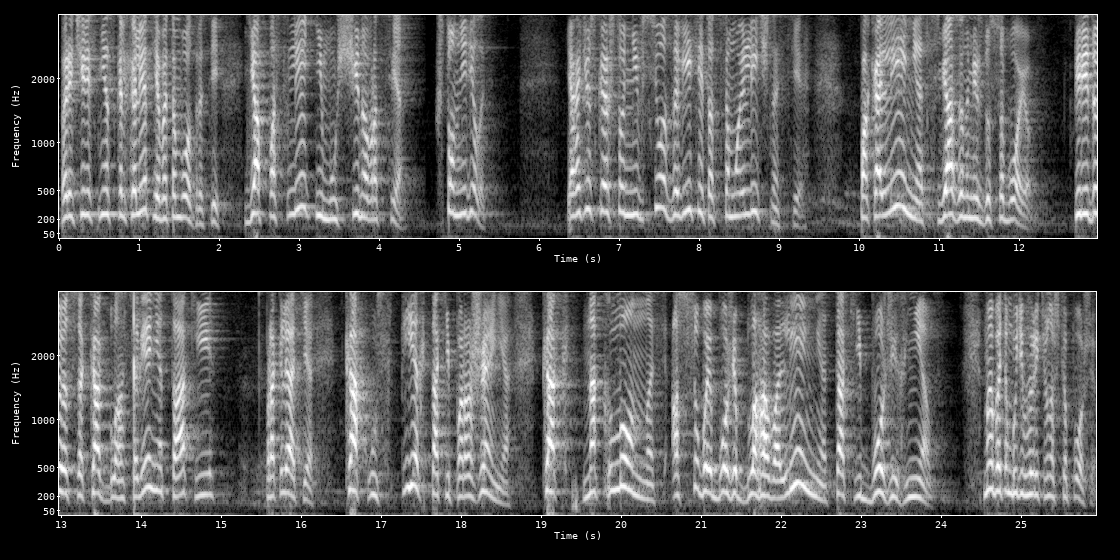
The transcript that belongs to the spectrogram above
Говорит, через несколько лет я в этом возрасте. Я последний мужчина в родстве. Что мне делать? Я хочу сказать, что не все зависит от самой личности. Поколения связаны между собой. Передается как благословение, так и проклятие как успех, так и поражение, как наклонность, особое Божье благоволение, так и Божий гнев. Мы об этом будем говорить немножко позже.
